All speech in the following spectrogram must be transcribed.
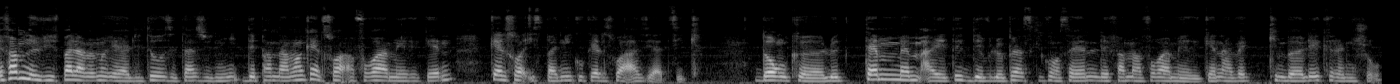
les femmes ne vivent pas la même réalité aux États-Unis, dépendamment qu'elles soient afro-américaines, qu'elles soient hispaniques ou qu'elles soient asiatiques. Donc, euh, le thème même a été développé en ce qui concerne les femmes afro-américaines avec Kimberly Crenshaw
